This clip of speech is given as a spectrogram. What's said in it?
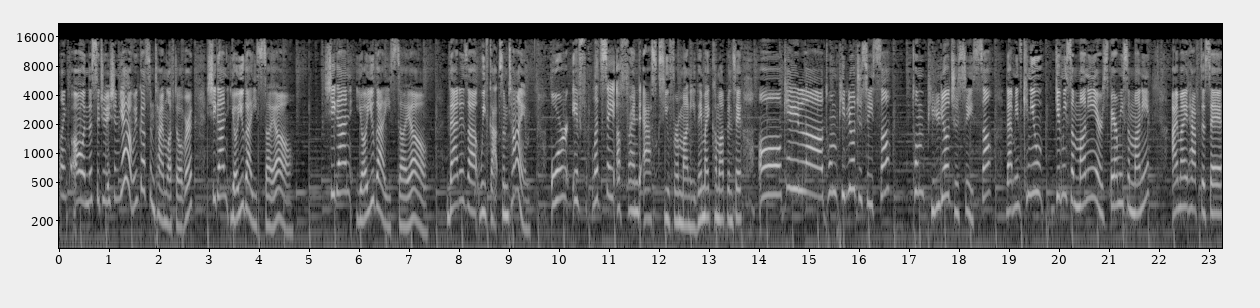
Like, "Oh, in this situation, yeah, we've got some time left over." 시간 여유가 있어요. 시간 여유가 있어요. That is uh we've got some time. Or if, let's say, a friend asks you for money, they might come up and say, 어, 케일라, 돈 빌려줄 수 있어? 돈 빌려줄 수 있어? That means, can you give me some money or spare me some money? I might have to say,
